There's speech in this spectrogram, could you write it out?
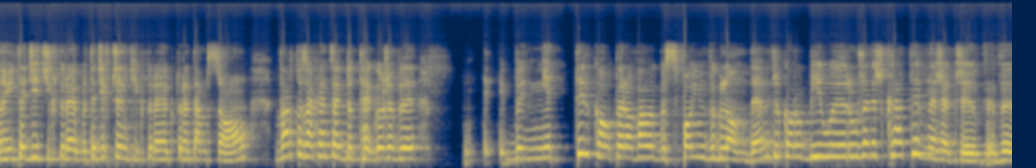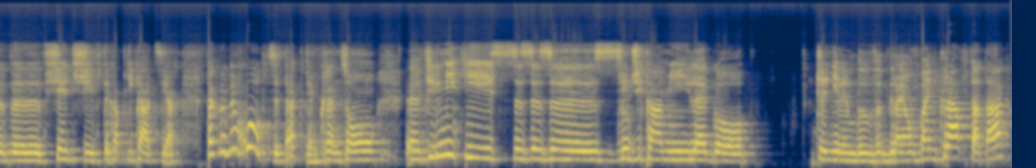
no i te dzieci, które, te dziewczynki, które, które tam są, warto zachęcać do tego, żeby jakby nie tylko operowałyby swoim wyglądem, tylko robiły różne też kreatywne rzeczy w, w, w sieci, w tych aplikacjach. Tak robią chłopcy, tak? Wiem, kręcą e, filmiki z, z, z, z ludzikami Lego, czy nie wiem, grają w Minecrafta, tak?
